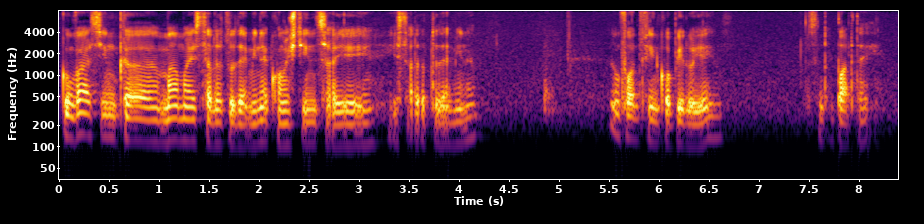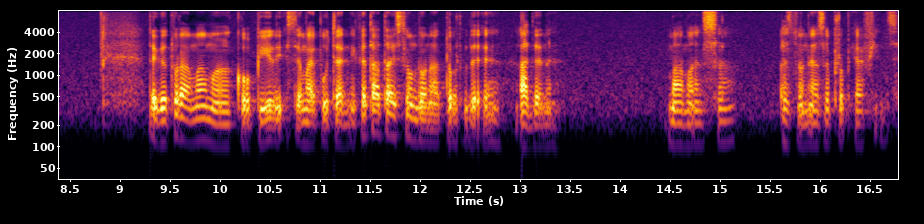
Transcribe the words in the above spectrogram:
Cumva simt că mama este alături de mine, conștiința ei este alături de mine. În fond, fiind copilul ei, sunt o parte a ei. Legătura mamă-copil este mai puternică. Tata este un donator de ADN. Mama însă îți donează propria ființă.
